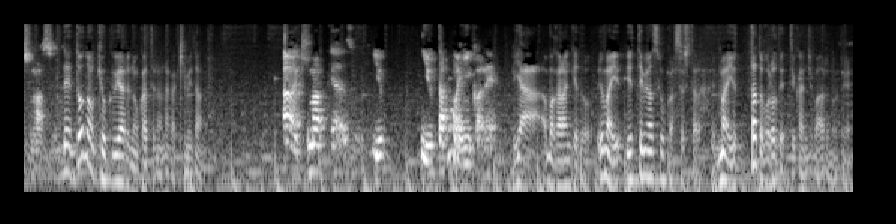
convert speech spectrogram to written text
しますよ。でどの曲やるのかっていうのはなんか決めたの？あ、決まっ、いや、言言った方がいいかね。いや分からんけど、まあ、言言ってみますかそしたら。まあ言ったところでっていう感じもあるので。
